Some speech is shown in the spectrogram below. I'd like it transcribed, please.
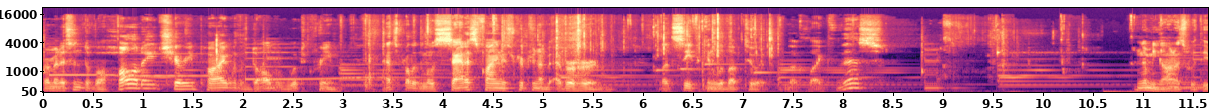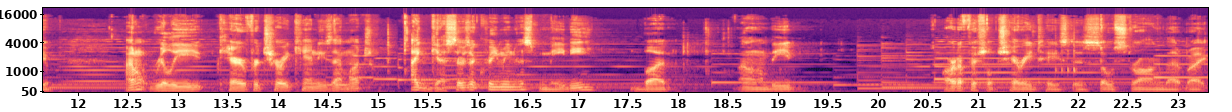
reminiscent of a holiday cherry pie with a dollop of whipped cream. That's probably the most satisfying description I've ever heard. Let's see if it can live up to it. Look like this. I'm gonna be honest with you. I don't really care for cherry candies that much. I guess there's a creaminess, maybe, but I don't know. The artificial cherry taste is so strong that like,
